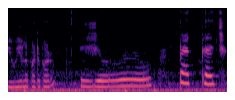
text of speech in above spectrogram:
ఈ ఉయ్యాల పాట పాడు. పెట్టచ్చు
